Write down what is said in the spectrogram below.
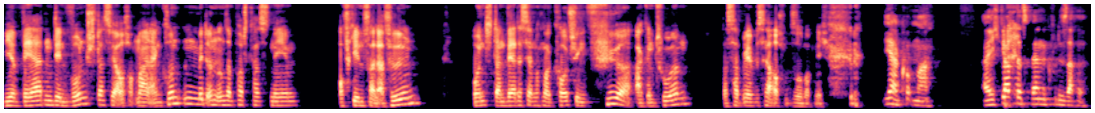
wir werden den Wunsch, dass wir auch mal einen Kunden mit in unserem Podcast nehmen, auf jeden Fall erfüllen. Und dann wäre das ja nochmal Coaching für Agenturen. Das hatten wir bisher auch so noch nicht. Ja, guck mal. Ich glaube, das wäre eine coole Sache.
